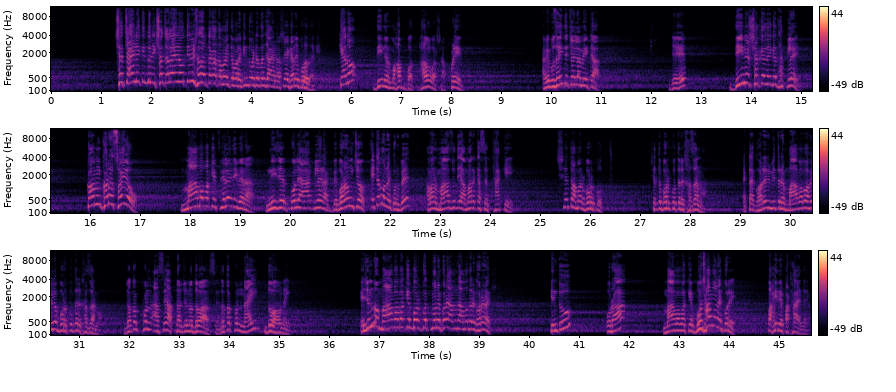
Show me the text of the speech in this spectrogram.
সে চাইলে কিন্তু রিক্সা চালাইলেও তিরিশ হাজার টাকা কামাইতে পারে, কিন্তু ওইটাতে যায় না, সে এখানে পড়ে থাকে। কেন? দিনের মহাব্বত, ভালোবাসা, প্রেম। আমি বুঝাইতে চাইলাম এটা, যে দিনের সাথে লেগে থাকলে কম খরচ হইলেও মা বাবাকে ফেলে দিবে না, নিজের কোলে আগলে রাখবে। বরঞ্চ এটা মনে করবে, আমার মা যদি আমার কাছে থাকে, সে তো আমার বরকত। সে তো বরকতের খাজানা। একটা ঘরের ভিতরে মা বাবা হইল বরকতের খাজানা। যতক্ষণ আছে আপনার জন্য দোয়া আছে, যতক্ষণ নাই, দোয়াও নাই। এই জন্য মা বাবাকে বরকত মনে করে আমরা আমাদের ঘরে রাখি। কিন্তু ওরা মা বাবাকে বোঝা মনে করে বাহিরে পাঠায় দেয়।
